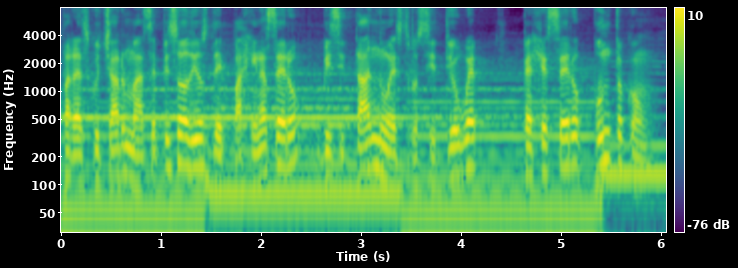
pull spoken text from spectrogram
Para escuchar más episodios de Página Cero, visita nuestro sitio web pg0.com.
